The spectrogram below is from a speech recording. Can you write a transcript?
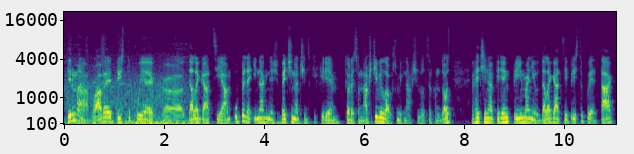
Firma Huawei pristupuje k e, delegáciám úplne inak než väčšina čínskych firiem, ktoré som navštívil a už som ich navštívil celkom dosť. Väčšina firiem k príjmaniu delegácií pristupuje tak,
